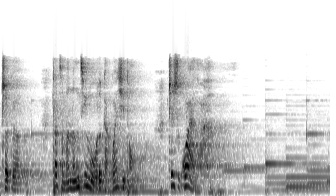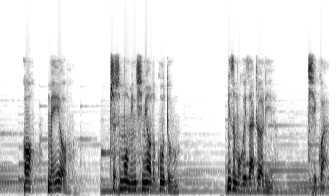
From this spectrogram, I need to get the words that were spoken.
这个，它怎么能进入我的感官系统？真是怪了。哦，没有，只是莫名其妙的孤独。你怎么会在这里？奇怪。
